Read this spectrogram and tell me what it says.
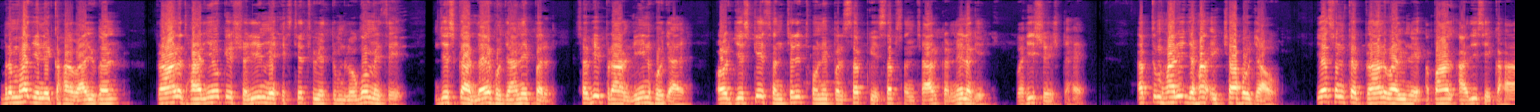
ब्रह्मा जी ने कहा, वायुगण, प्राणधारियों के शरीर में स्थित हुए तुम लोगों में से जिसका लय हो जाने पर सभी प्राण लीन हो जाए और जिसके संचरित होने पर सबके सब संचार करने लगे, वही श्रेष्ठ है। अब तुम्हारी जहाँ इच्छा हो जाओ यह सुनकर प्राणवायु ने अपान आदि से कहा,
